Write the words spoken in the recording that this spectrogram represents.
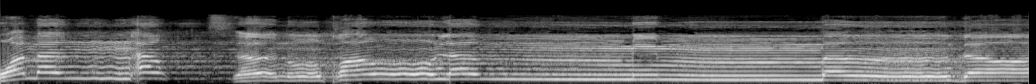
ومن أحسن قولا ممن دعا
